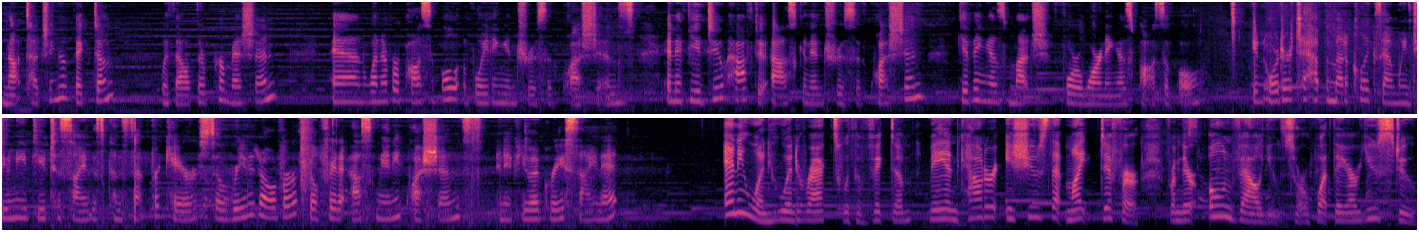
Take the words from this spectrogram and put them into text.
not touching a victim without their permission, and whenever possible, avoiding intrusive questions. And if you do have to ask an intrusive question, giving as much forewarning as possible. In order to have the medical exam, we do need you to sign this consent for care. So read it over, feel free to ask me any questions, and if you agree, sign it. Anyone who interacts with a victim may encounter issues that might differ from their own values or what they are used to.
